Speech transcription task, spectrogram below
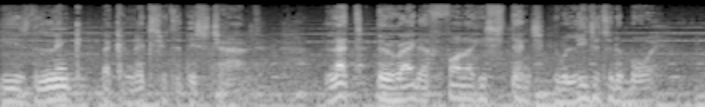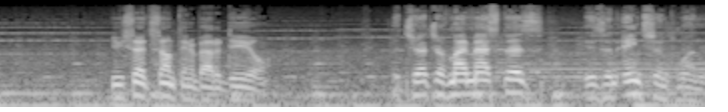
He is the link that connects you to this child. Let the rider follow his stench. He will lead you to the boy. You said something about a deal. The Church of my masters is an ancient one.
